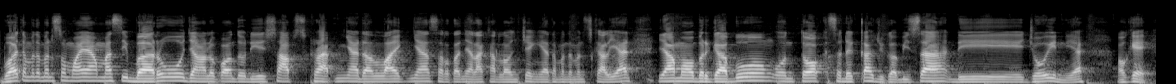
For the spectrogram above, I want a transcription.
Buat teman-teman semua yang masih baru Jangan lupa untuk di subscribe-nya dan like-nya Serta nyalakan lonceng ya teman-teman sekalian. Yang mau bergabung untuk sedekah juga bisa di join ya. Oke,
